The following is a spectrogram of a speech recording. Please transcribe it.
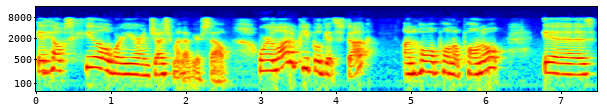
it helps heal where you're in judgment of yourself. Where a lot of people get stuck on Ho'oponopono is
